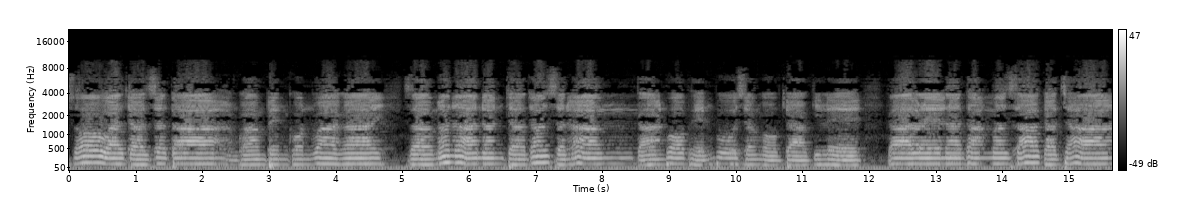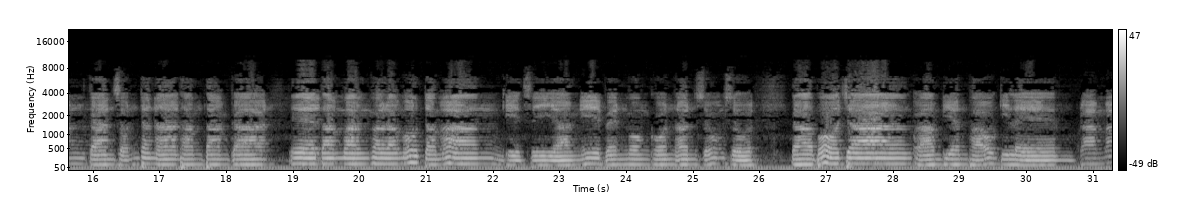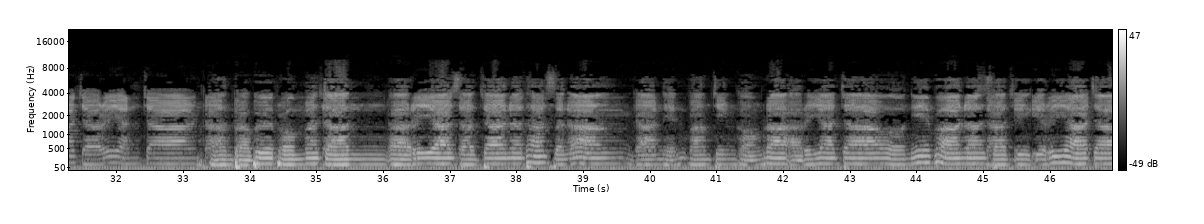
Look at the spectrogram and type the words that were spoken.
โสวาจัสตาความเป็นคนว่าง่าย สมนานันจะทัสนังการพบเห็นผู้สงบจากกิเลสกาเลนะธรรมสากัจฉานการสนทนาธรรมตามการเอตัมมังคลมุตตมังกิจสี่อย่างนี้เป็นมงคลอันสูงสุด ตาโพจางความเพียรเผากิเลสพระมจริยัญจาการประพฤติพรหมจรรย์อริยสัจจานทัสสนัง การเห็นความจริงของพระอริยเจ้า นิพพานสัจจิกิริยาจา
